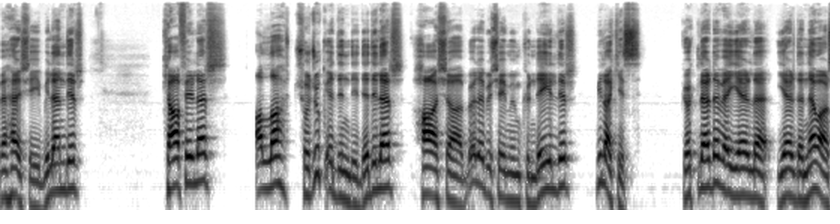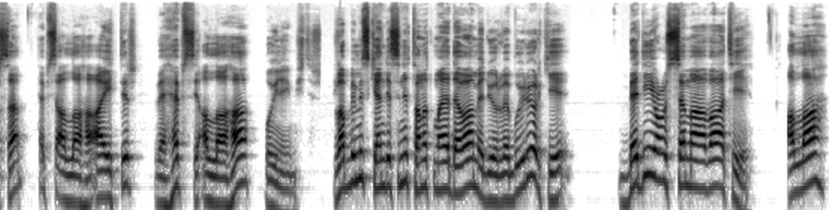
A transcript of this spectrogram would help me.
ve her şeyi bilendir. Kafirler Allah çocuk edindi dediler. Haşa böyle bir şey mümkün değildir. Bilakis göklerde ve yerle yerde ne varsa hepsi Allah'a aittir ve hepsi Allah'a boyun eğmiştir. Rabbimiz kendisini tanıtmaya devam ediyor ve buyuruyor ki Bedi'us semavati Allah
